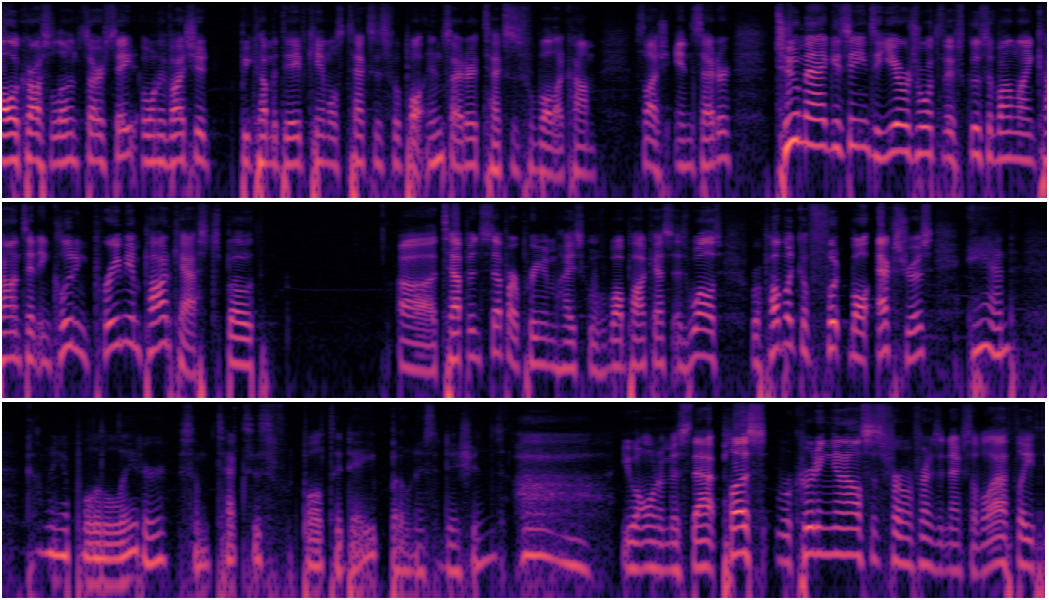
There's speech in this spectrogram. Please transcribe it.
all across the Lone Star State. I want to invite you to become a Dave Campbell's Texas Football Insider at TexasFootball.com slash insider. Two magazines, a year's worth of exclusive online content, including premium podcasts, both uh, Tap and Step, our premium high school football podcast, as well as Republic of Football extras, and coming up a little later, some Texas Football Today bonus editions. you won't want to miss that. Plus, recruiting analysis from our friends at Next Level Athlete,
